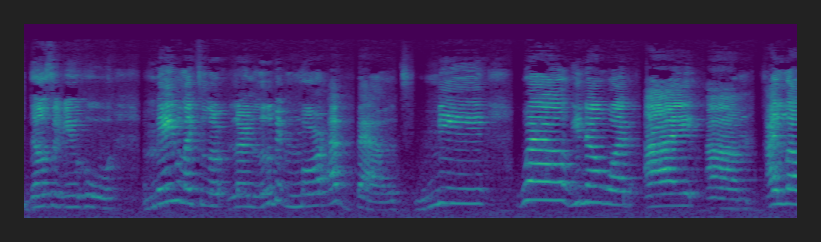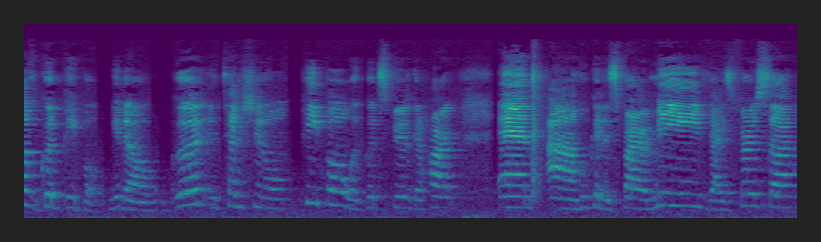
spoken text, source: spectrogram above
those of you who may would like to lear- learn a little bit more about me, well, you know what? I um, I love good people. You know, good intentional people with good spirit, good heart, and uh, who can inspire me, vice versa.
